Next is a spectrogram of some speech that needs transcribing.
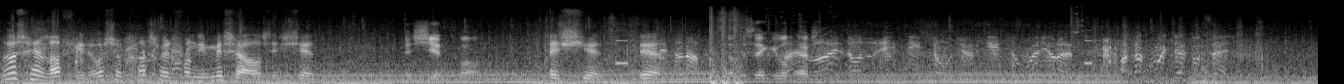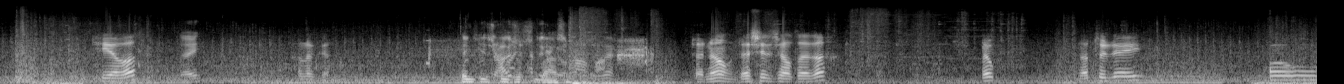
Er was geen lafje, er was zo'n gast met van die missiles en shit. En shit gewoon. En shit, ja. Dat is denk ik wat erg. Zie je wat? Nee. Gelukkig. Denk je iets het huis goeds is op stuk, gebazen? joh. Dat is weg. Zo nou, daar zitten ze altijd, toch? Nope. Not today. Oh.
